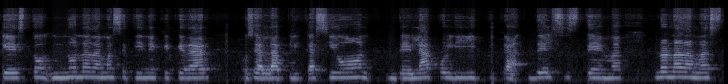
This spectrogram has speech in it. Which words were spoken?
Que esto no nada más se tiene que quedar, o sea, la aplicación de la política, del sistema, no nada más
